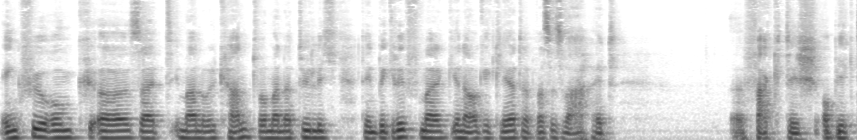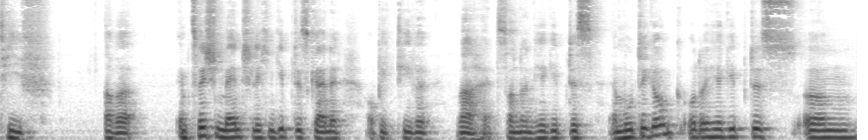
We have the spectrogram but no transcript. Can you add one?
Engführung äh, seit Immanuel Kant, wo man natürlich den Begriff mal genau geklärt hat, was ist Wahrheit äh, faktisch, objektiv. Aber im Zwischenmenschlichen gibt es keine objektive Wahrheit, sondern hier gibt es Ermutigung oder hier gibt es, ähm,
